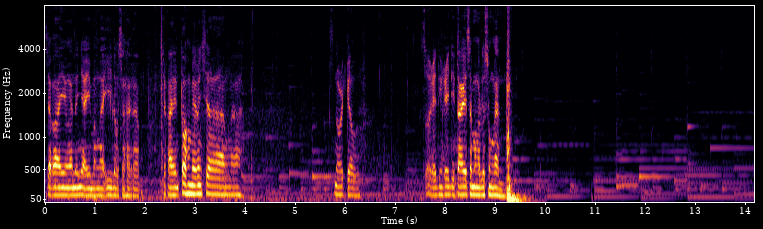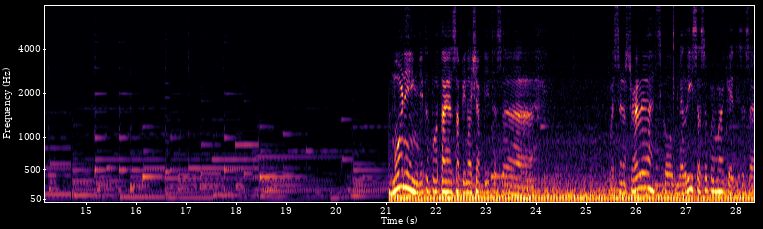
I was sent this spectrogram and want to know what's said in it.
tsaka yung ano niya yung mga ilaw sa harap Tsaka ito, meron siyang ah, snorkel. So ready ready tayo sa mga lusungan. Morning! Dito po tayo sa Pinoy Shop dito sa Western Australia. It's called Melissa Supermarket. Isa sa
